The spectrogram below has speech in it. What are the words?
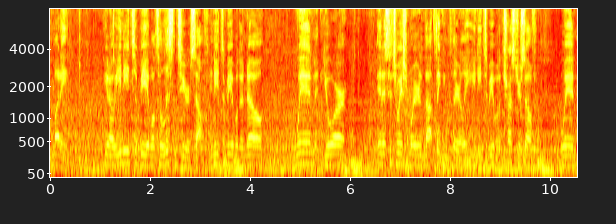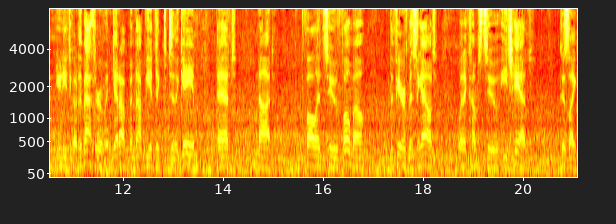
money, you know you need to be able to listen to yourself. You need to be able to know when you're in a situation where you're not thinking clearly. You need to be able to trust yourself when you need to go to the bathroom and get up and not be addicted to the game and not fall into FOMO, the fear of missing out, when it comes to each hand. Because, like,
